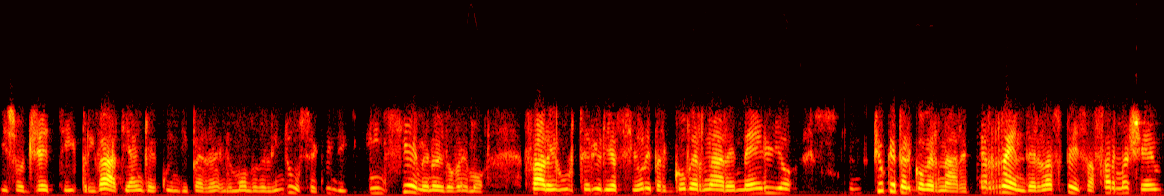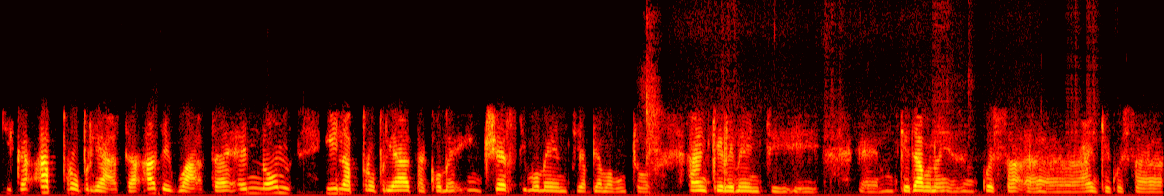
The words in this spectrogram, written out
i soggetti privati, anche quindi per il mondo dell'industria. Quindi insieme noi dovremo fare ulteriori azioni per governare meglio più che per governare, per rendere la spesa farmaceutica appropriata, adeguata e non inappropriata come in certi momenti abbiamo avuto anche elementi eh, ehm, che davano eh, questa, eh, anche questa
